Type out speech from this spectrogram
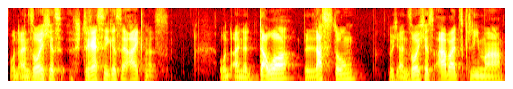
Und ein solches stressiges Ereignis und eine Dauerbelastung durch ein solches Arbeitsklima,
